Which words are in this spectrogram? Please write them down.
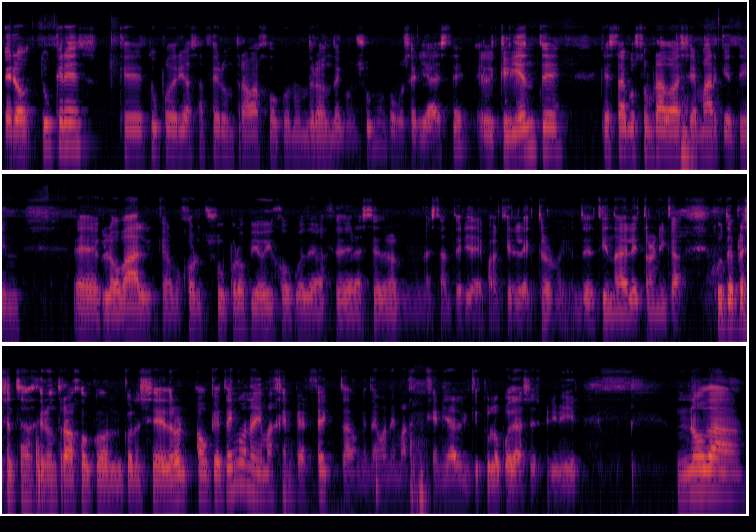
Pero ¿tú crees que tú podrías hacer un trabajo con un dron de consumo? ¿Cómo sería este? El cliente que está acostumbrado a ese marketing eh, global, que a lo mejor su propio hijo puede acceder a este dron en una estantería de cualquier de tienda electrónica, tú te presentas a hacer un trabajo con, con ese dron, aunque tenga una imagen perfecta, aunque tenga una imagen genial que tú lo puedas exprimir, no da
